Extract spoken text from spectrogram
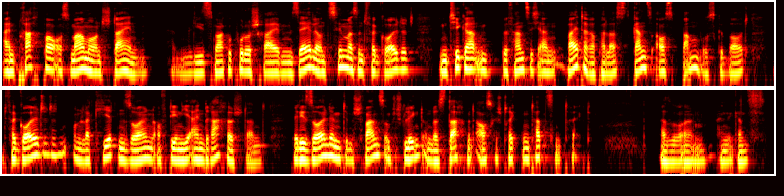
Ein Prachtbau aus Marmor und Stein, ähm, ließ Marco Polo schreiben. Säle und Zimmer sind vergoldet. Im Tiergarten befand sich ein weiterer Palast, ganz aus Bambus gebaut, mit vergoldeten und lackierten Säulen, auf denen je ein Drache stand, der die Säule mit dem Schwanz umschlingt und das Dach mit ausgestreckten Tatzen trägt. Also ähm, eine ganz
